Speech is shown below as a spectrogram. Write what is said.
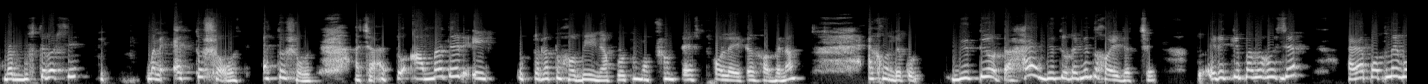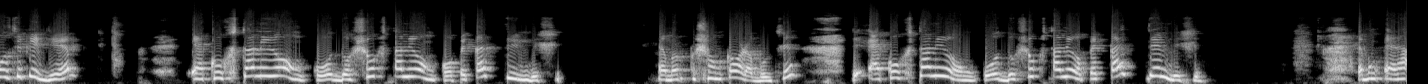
আমরা বুঝতে পারছি? মানে এত সহজ এত সহজ। আচ্ছা তো আমাদের এই উত্তরটা তো হবেই না। প্রথম অপশন টেস্ট করলে এটা হবে না। এখন দেখুন, দ্বিতীয়টা হ্যাঁ দ্বিতীয়টা কিন্তু হয়ে যাচ্ছে। তো এটা কীভাবে হয়েছে? এরা প্রথমে বলছে কি যে একক স্থানীয় অঙ্ক দশক স্থানীয় অঙ্ক অপেক্ষা তিন বেশি। এমন একটা সংখ্যা ওরা বলছে যে একক স্থানীয় অঙ্ক দশক স্থানীয় অপেক্ষায় তিন বেশি। এবং এরা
